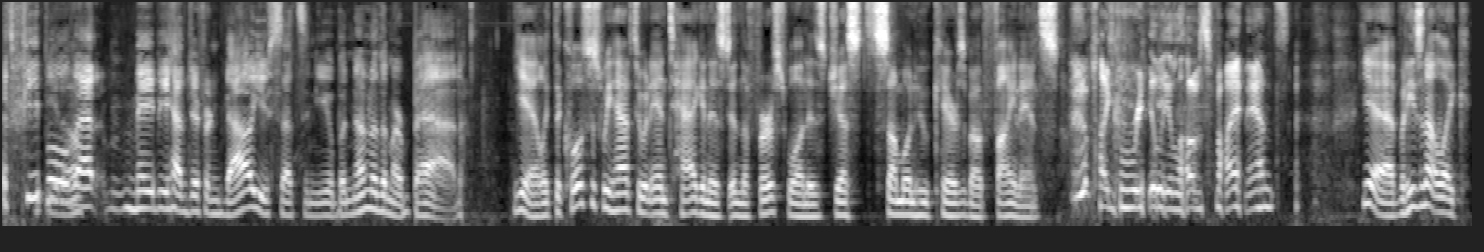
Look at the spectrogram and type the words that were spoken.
It's people You know? that maybe have different value sets than you, but none of them are bad. Yeah, like the closest we have to an antagonist in the first one is just someone who cares about finance. like really loves finance. Yeah, but he's not like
